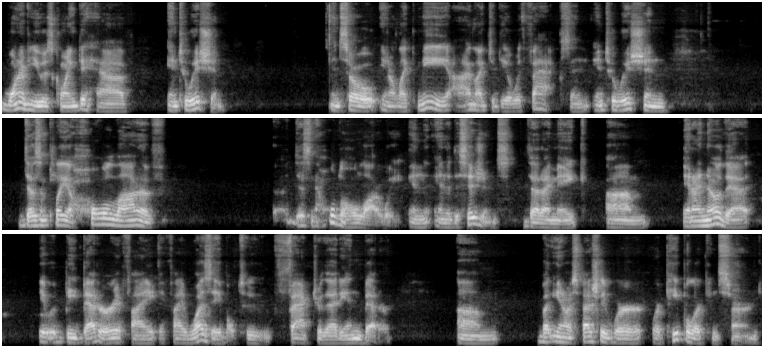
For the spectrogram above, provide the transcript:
one of you is going to have intuition. And so, you know, like me, I like to deal with facts, and intuition doesn't play a whole lot of doesn't hold a whole lot of weight in in the decisions that I make. Um, and I know that it would be better if I if I was able to factor that in better. Um, but you know, especially where where people are concerned,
